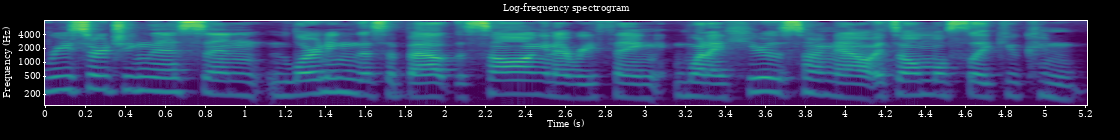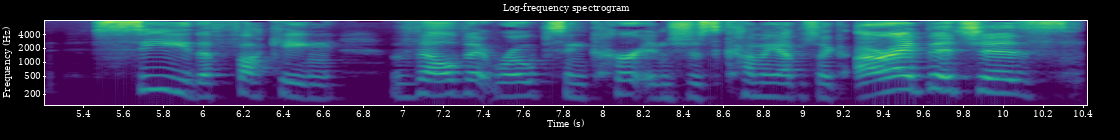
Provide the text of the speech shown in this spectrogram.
researching this and learning this about the song and everything, when I hear the song now, it's almost like you can see the fucking velvet ropes and curtains just coming up. It's like, all right, bitches.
